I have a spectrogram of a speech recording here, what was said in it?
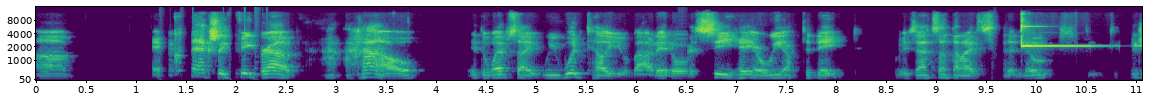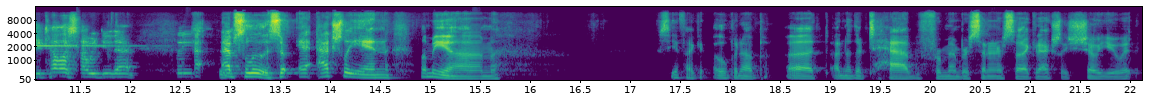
um, I couldn't actually figure out how at the website we would tell you about it or to see, hey, are we up to date? Is that something I send a note? Could you tell us how we do that, please? Absolutely. So actually in, let me um see if I can open up uh, another tab for Member Center so I could actually show you it.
